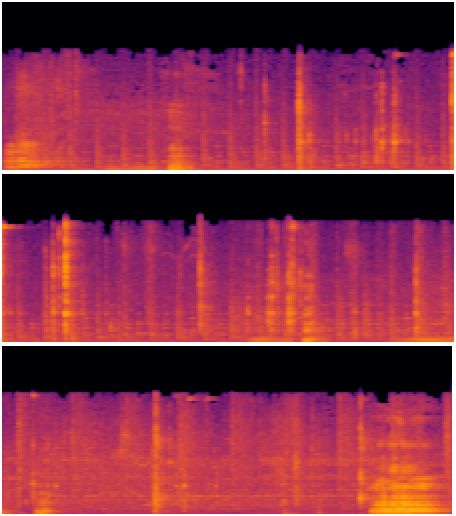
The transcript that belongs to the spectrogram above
Ta-da. Mm-hmm. That's it. Okay. Aha!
